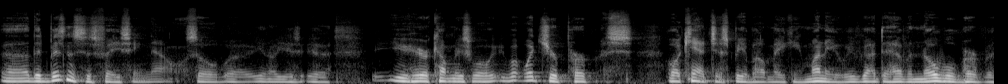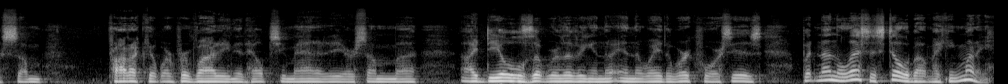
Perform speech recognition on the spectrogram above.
uh, that business is facing now. So, uh, you know, you, uh, you hear companies, well, what's your purpose? Well, it can't just be about making money. We've got to have a noble purpose, some product that we're providing that helps humanity or some uh, ideals that we're living in the, in the way the workforce is. But nonetheless, it's still about making money.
